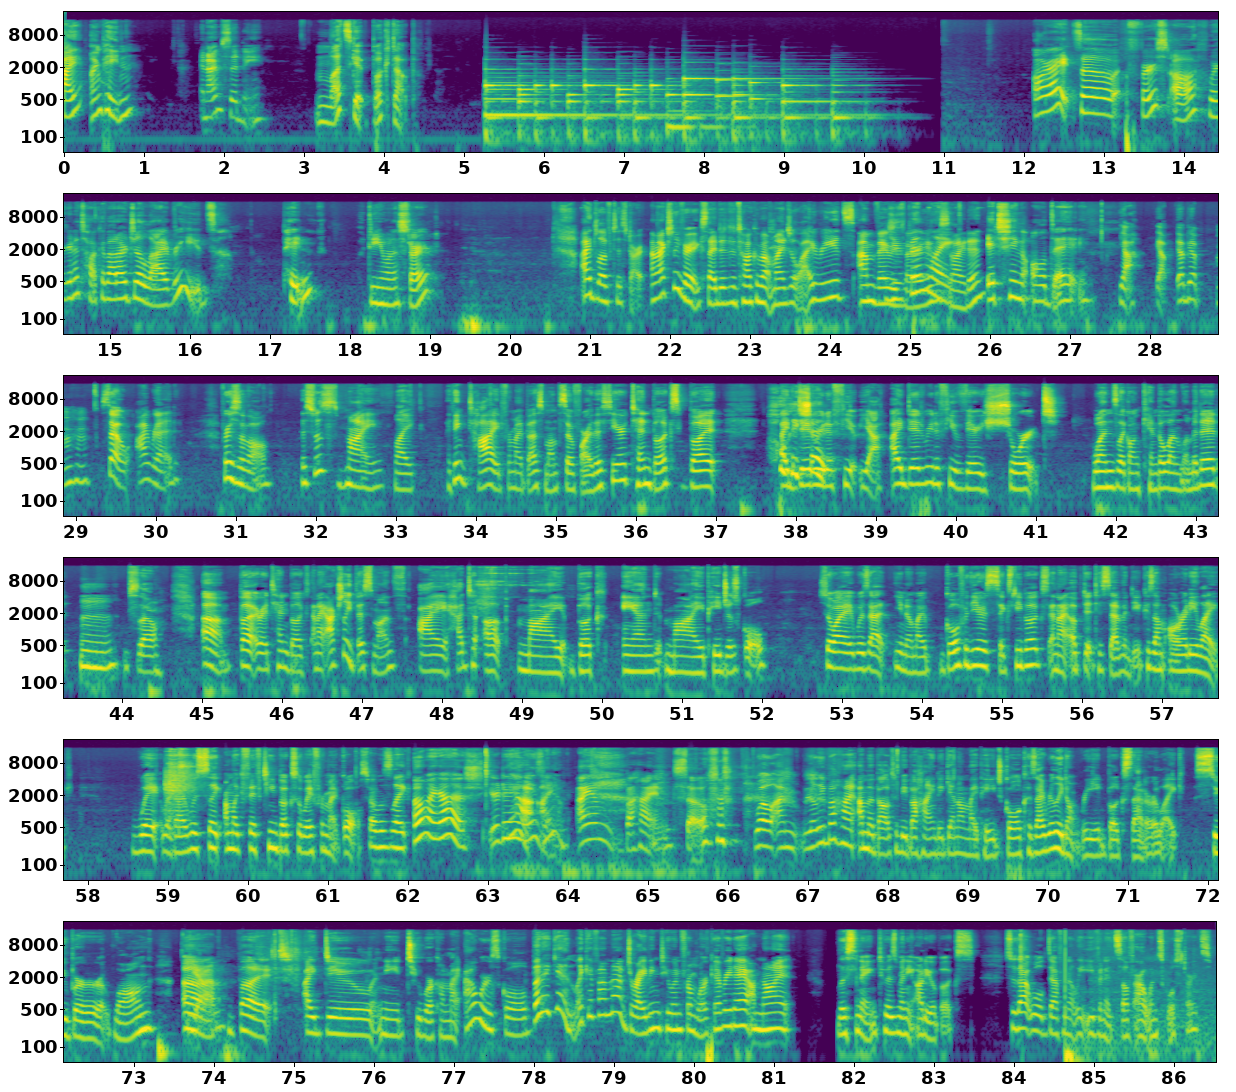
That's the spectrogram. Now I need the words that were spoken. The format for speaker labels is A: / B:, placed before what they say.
A: Hi, I'm Peyton.
B: And I'm Sidney.
A: Let's get booked up.
B: All right, so first off, we're going to talk about our July reads. Peyton, do you want to start?
A: I'd love to start. I'm actually very excited to talk about my July reads. I'm very,
B: You've
A: very
B: been like
A: excited.
B: itching all day.
A: Yeah, yep, yep, yep. Hmm So I read, first of all, this was my, like, I think tied for my best month so far this year 10 books, but I did
B: shit.
A: read a few. Yeah, I did read a few very short ones, like on Kindle Unlimited.
B: Mm.
A: So, um, but I read 10 books and I actually this month I had to up my book and my pages goal. So I was at, you know, my goal for the year is 60 books and I upped it to 70 because I'm already like wait like I was like I'm like 15 books away from my goal. So I was like,
B: Oh my gosh, you're doing
A: Yeah, I
B: amazing.
A: am.
B: I am behind, so
A: well, I'm really behind I'm about to be behind again on my page goal cuz I really don't read books that are like super long. Um,
B: Yeah.
A: but I do need to work on my hours goal. But again, like if I'm not driving to and from work every day, I'm not listening to as many audiobooks. So that will definitely even itself out when school starts.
